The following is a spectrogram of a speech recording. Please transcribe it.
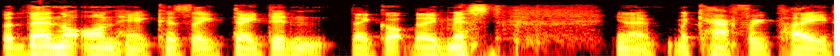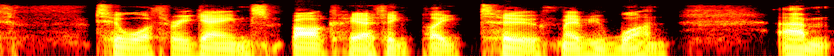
But they're not on here because they, they didn't, they got, they missed, you know, McCaffrey played two or three games. Barkley, I think, played two, maybe one. Um,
